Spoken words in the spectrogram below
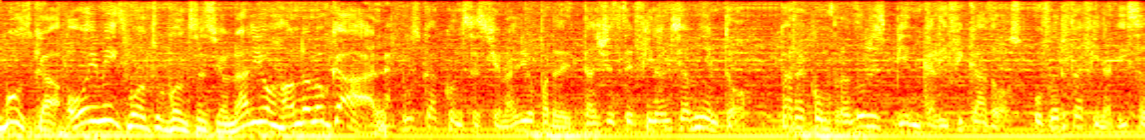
Busca hoy mismo tu concesionario Honda local. Busca concesionario para detalles de financiamiento. Para compradores bien calificados. Oferta finaliza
